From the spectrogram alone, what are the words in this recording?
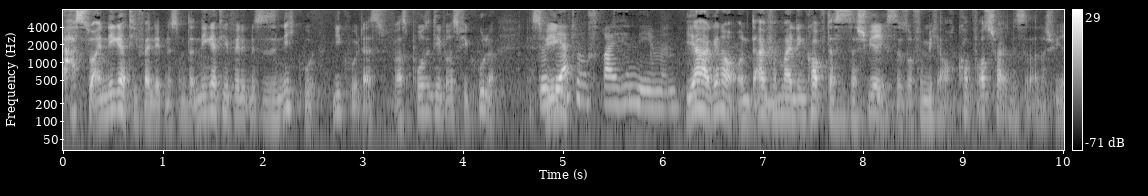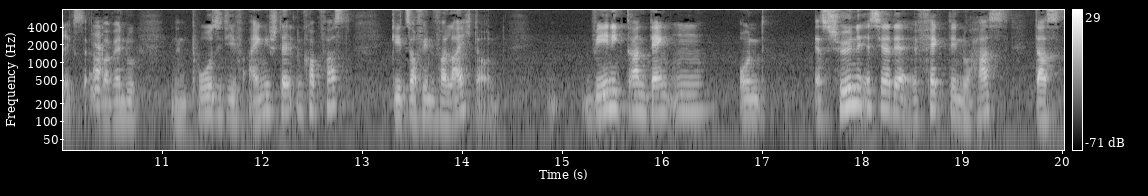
hast du ein Negativerlebnis. Und Negativerlebnisse sind nicht cool. Nie cool. Das ist was Positiveres viel cooler. Deswegen, Bewertungsfrei hinnehmen. ja, genau. Und einfach mal den Kopf, das ist das Schwierigste. So für mich auch Kopf ausschalten ist das Allerschwierigste. Ja. Aber wenn du einen positiv eingestellten Kopf hast, geht es auf jeden Fall leichter. Und wenig dran denken. Und das Schöne ist ja der Effekt, den du hast, dass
